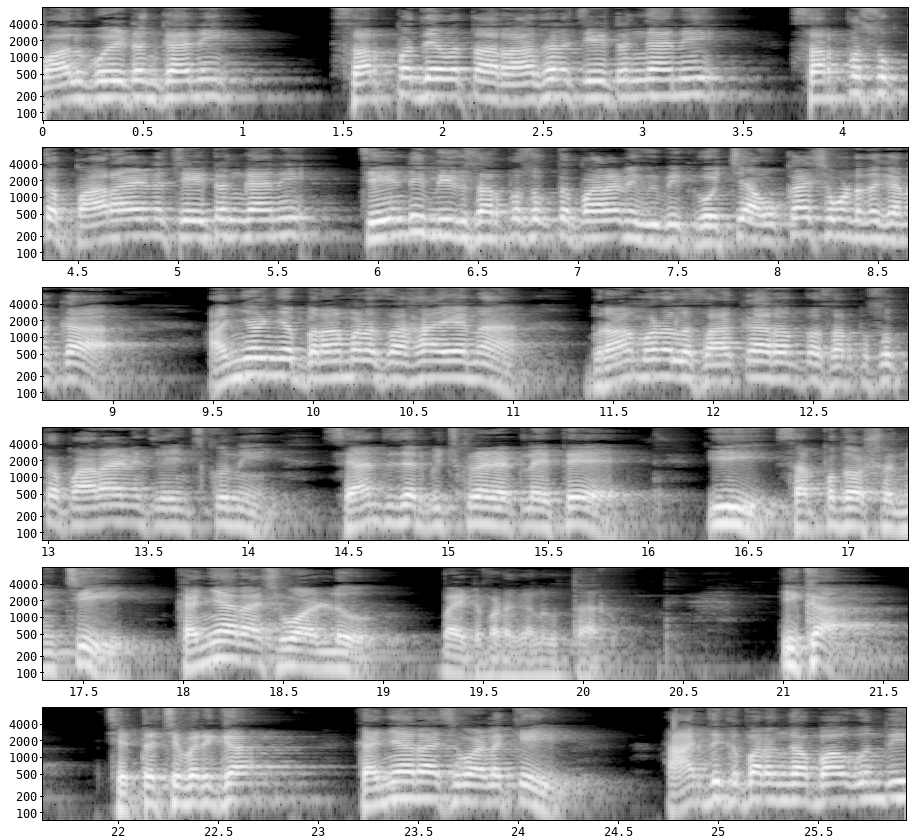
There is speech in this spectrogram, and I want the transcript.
పాలు పోయటం కానీ సర్పదేవత ఆరాధన చేయటం కానీ సర్పసూక్త పారాయణ చేయటం కానీ చేయండి. మీకు సర్పసూక్త పారాయణ మీకు వచ్చే అవకాశం ఉండదు కనుక అన్యోన్య బ్రాహ్మణ సహాయన బ్రాహ్మణుల సహకారంతో సర్పసూక్త పారాయణ చేయించుకుని శాంతి జరిపించుకునేటట్లయితే ఈ సర్పదోషం నుంచి కన్యారాశి వాళ్ళు బయటపడగలుగుతారు. ఇక చిట్ట చివరిగా కన్యారాశి వాళ్ళకి ఆర్థిక పరంగా బాగుంది.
